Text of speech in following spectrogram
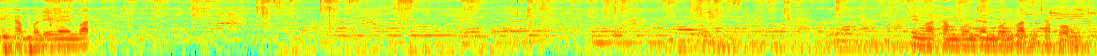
นี่ครับบริเวณวัดที่มาทำบุญกันบนวัดนี่ครับผม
